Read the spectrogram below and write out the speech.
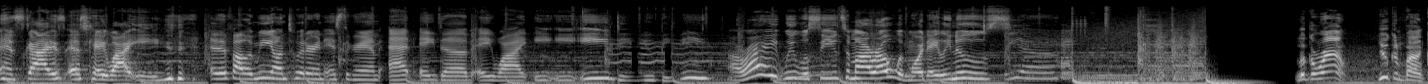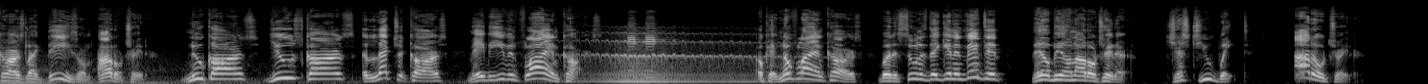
And Skye is S K Y E. And then follow me on Twitter and Instagram at A W A Y E E E D U B B. All right, we will see you tomorrow with more daily news. See ya. Look around. You can find cars like these on AutoTrader. New cars, used cars, electric cars, maybe even flying cars. Okay, no flying cars, but as soon as they get invented, they'll be on AutoTrader. Just you wait. AutoTrader.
